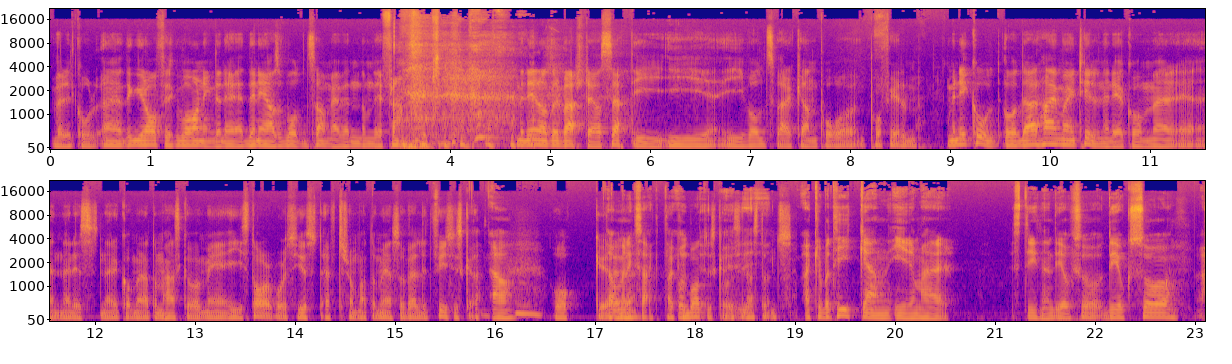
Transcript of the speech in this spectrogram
väldigt cool. Eh, Det är grafisk varning, den är, den är alltså våldsam, jag vet inte om det är framtryck. men det är något av det värsta jag har sett i, i, i våldsverkan på, på film. Men det är coolt och där hajar man ju till när det, kommer, eh, när, det, när det kommer att de här ska vara med i Star Wars just eftersom att de är så väldigt fysiska Ja, och ja men eh, exakt. akrobatiska Och- i sina stunts. Akrobatiken i de här striderna, det är också, det är också, ah,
